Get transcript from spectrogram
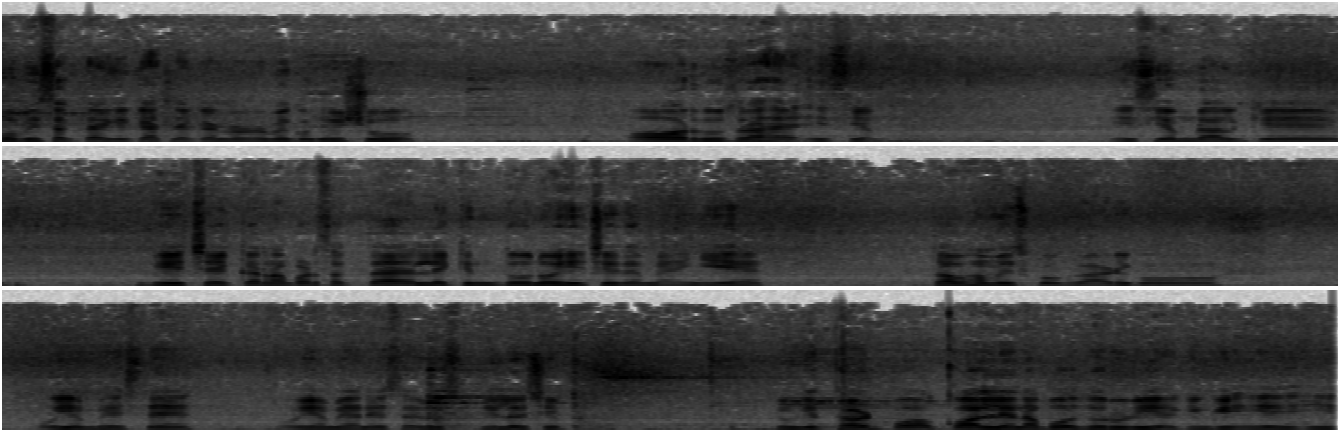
हो भी सकता है कि कैथलिक कन्वर्टर में कुछ इशू हो। और दूसरा है ई सी एम डाल के भी चेक करना पड़ सकता है, लेकिन दोनों ही चीज़ें महँगी हैं। तब हम इसको गाड़ी को ओएम भेजते हैं। ओएम यानी सर्विस डीलरशिप क्योंकि थर्ड कॉल लेना बहुत ज़रूरी है क्योंकि ई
